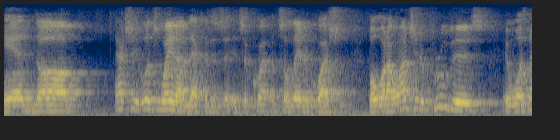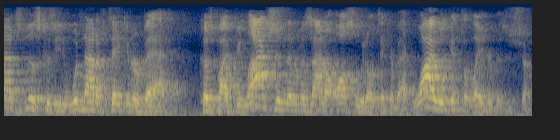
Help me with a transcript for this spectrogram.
And uh, actually, let's wait on that because it's a, it's, a it's a later question. But what I want you to prove is it was not znus because he would not have taken her back. Because by pilakshin, then Ramazana also we don't take her back. Why? We'll get to later, Mrs. Shem.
